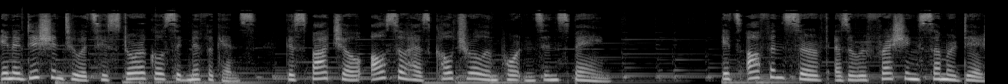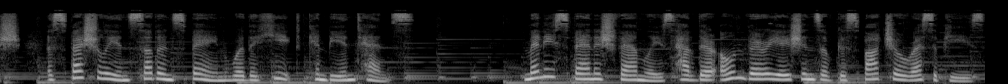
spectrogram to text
In addition to its historical significance, gazpacho also has cultural importance in Spain. It's often served as a refreshing summer dish, especially in southern Spain where the heat can be intense. Many Spanish families have their own variations of gazpacho recipes,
